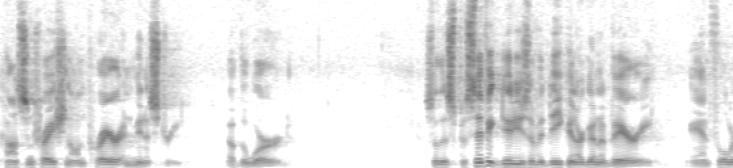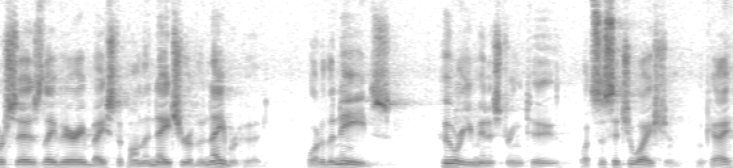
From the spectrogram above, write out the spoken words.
concentration on prayer and ministry of the Word. So the specific duties of a deacon are going to vary, and Fuller says they vary based upon the nature of the neighborhood. What are the needs? Who are you ministering to? What's the situation? Okay?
